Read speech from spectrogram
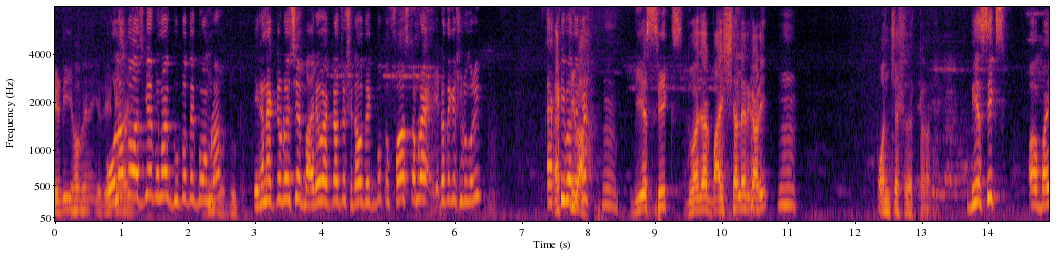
রেডি হবে ওলা তো আজকে মনে হয় দুটো দেখব আমরা। এখানে একটা রয়েছে বাইরেও একটা আছে সেটাও দেখব। তো ফার্স্ট আমরা এটা থেকে শুরু করি। অ্যাক্টিভা। থেকে বিএস সিক্স দু হাজার বাইশ সালের গাড়ি। পঞ্চাশ হাজার টাকা। বিএস সিক্স বাই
